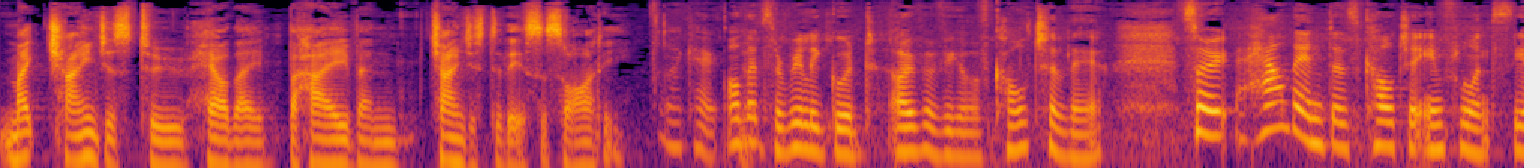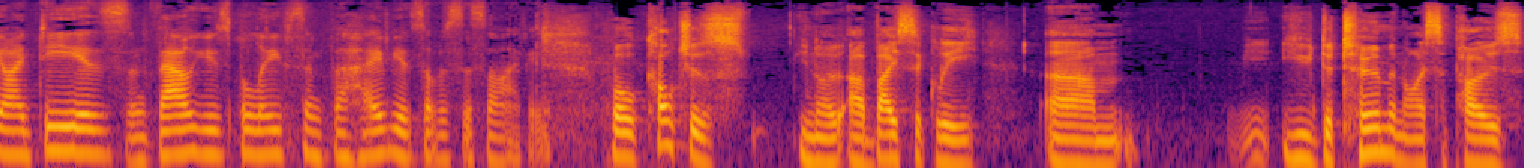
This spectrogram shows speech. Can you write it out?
make changes to how they behave and changes to their society. Okay, oh, that's a really good overview of culture there. So, how then does culture influence the ideas and values, beliefs, and behaviours of a society? Well, cultures, you know, are basically um, you determine, I suppose,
